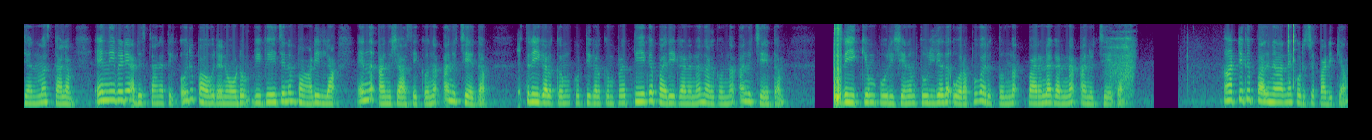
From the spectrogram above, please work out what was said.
ജന്മസ്ഥലം എന്നിവയുടെ അടിസ്ഥാനത്തിൽ ഒരു പൗരനോടും വിവേചനം പാടില്ല എന്ന് അനുശാസിക്കുന്ന അനുച്ഛേദം. സ്ത്രീകൾക്കും കുട്ടികൾക്കും പ്രത്യേക പരിഗണന നൽകുന്ന അനുച്ഛേദം. സ്ത്രീക്കും പുരുഷനും തുല്യത ഉറപ്പുവരുത്തുന്ന ഭരണഘടന അനുച്ഛേദം. ആർട്ടിക്കിൾ പതിനാറിനെ കുറിച്ച് പഠിക്കാം.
